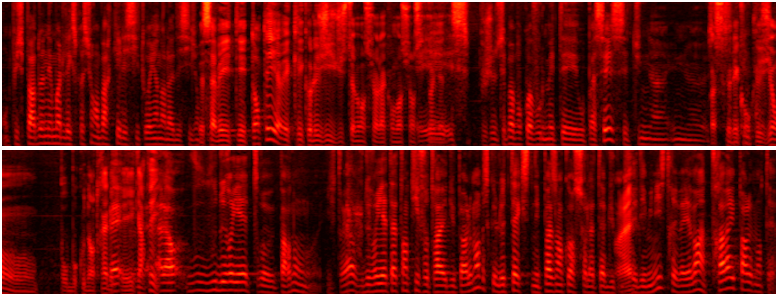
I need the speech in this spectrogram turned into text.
on puisse, pardonnez-moi de l'expression, embarquer les citoyens dans la décision. Ça avait été tenté avec l'écologie, justement, sur la Convention citoyenne. Et je ne sais pas pourquoi vous le mettez au passé, c'est une, une- Parce que les conclusions, pour beaucoup d'entre elles, Ben, étaient écartées. Alors, vous, vous devriez être, euh, pardon, vous devriez être attentif au travail du Parlement parce que le texte n'est pas encore sur la table du Conseil Ouais. des ministres. Il va y avoir un travail parlementaire.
